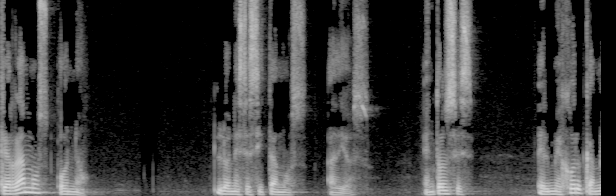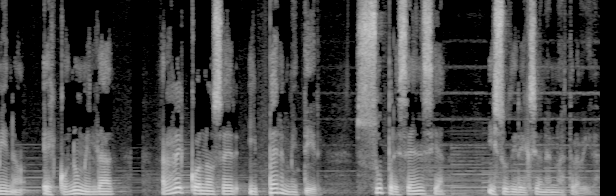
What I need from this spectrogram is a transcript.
querramos o no, lo necesitamos a Dios. Entonces, el mejor camino es con humildad reconocer y permitir su presencia y su dirección en nuestra vida.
